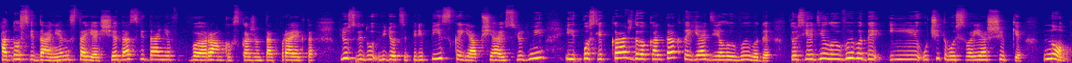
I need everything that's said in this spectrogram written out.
одно свидание, настоящее да, свидание в рамках, скажем так, проекта, плюс веду, ведется переписка, я общаюсь с людьми, и после каждого контакта я делаю выводы. То есть я делаю выводы и учитываю свои ошибки. Но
